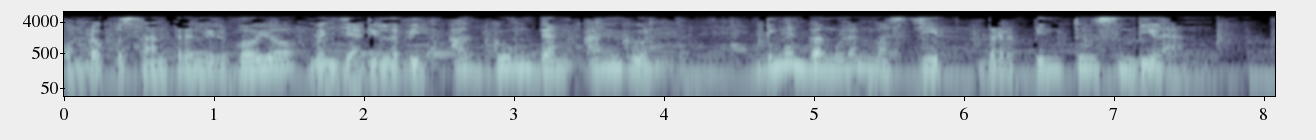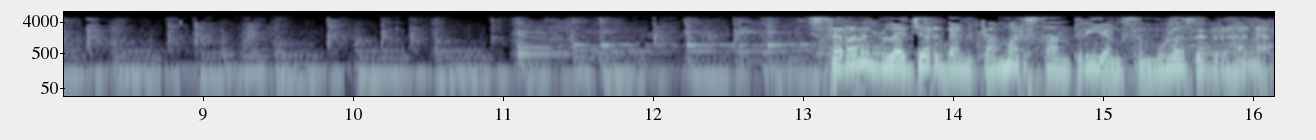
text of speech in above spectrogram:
pondok pesantren Lirboyo menjadi lebih agung dan anggun dengan bangunan masjid berpintu sembilan. Sarana belajar dan kamar santri yang semula sederhana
